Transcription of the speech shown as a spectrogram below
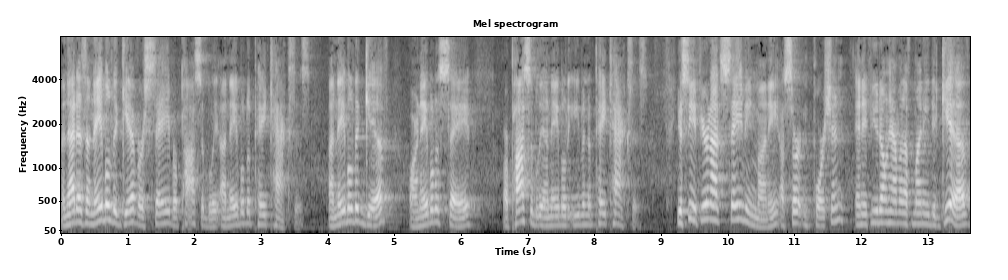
and that is unable to give or save or possibly unable to pay taxes. Unable to give or unable to save or possibly unable to even to pay taxes. You see, if you're not saving money, a certain portion, and if you don't have enough money to give,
